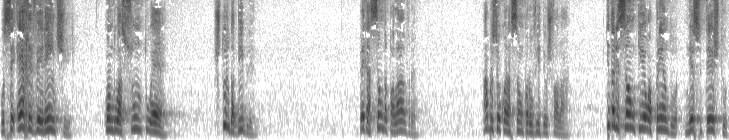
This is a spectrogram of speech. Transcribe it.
Você é reverente quando o assunto é estudo da Bíblia? Pregação da palavra? Abra o seu coração para ouvir Deus falar. Quinta lição que eu aprendo nesse texto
